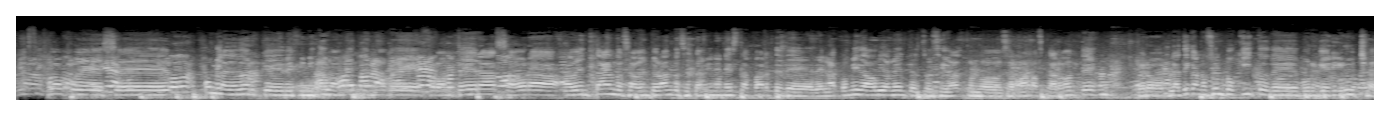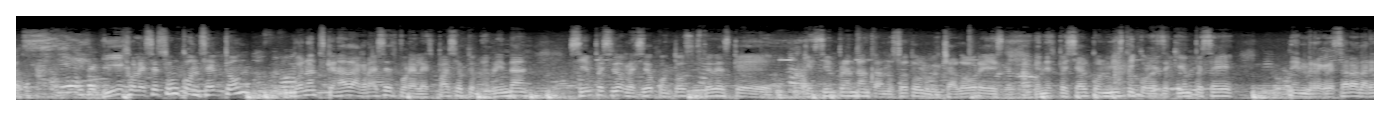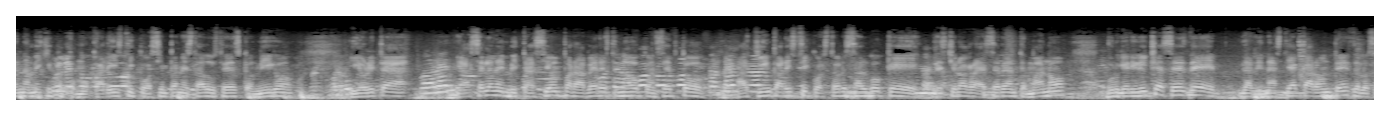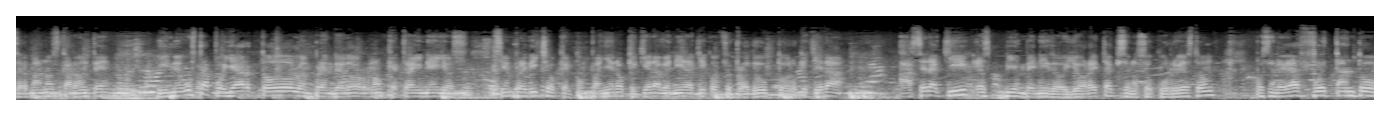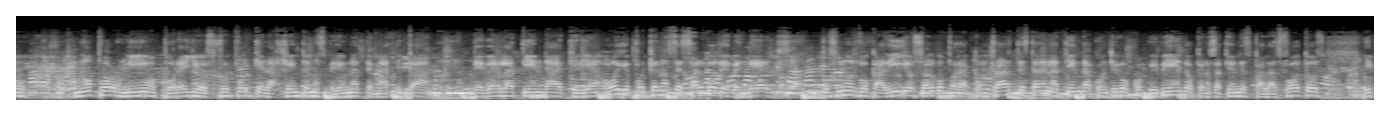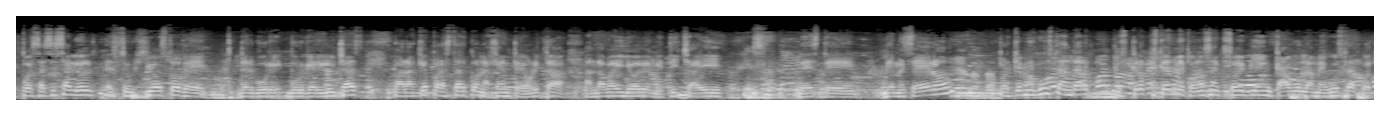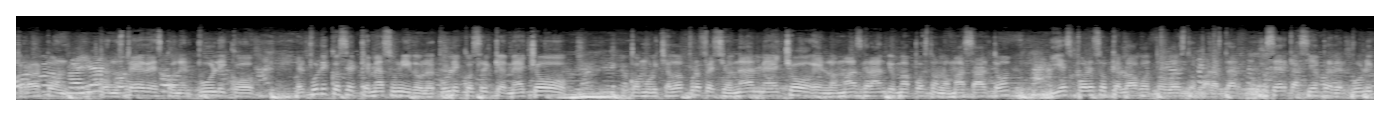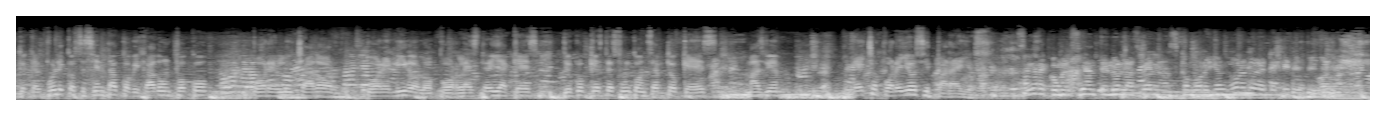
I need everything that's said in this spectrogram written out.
Místico, pues eh, un gladiador que definitivamente no ve fronteras, ahora aventándose, aventurándose también en esta parte de, la comida, obviamente en sociedad con los hermanos Caronte, pero platícanos un poquito de burgueriluchas. Híjoles, es un concepto, bueno, antes que nada, gracias por el espacio que me brindan, siempre he sido agradecido con todos ustedes que, que siempre andan tras nosotros luchadores, en especial con Místico, desde que yo empecé en regresar a la Arena México como carístico, siempre han estado ustedes conmigo y ahorita hacerle la invitación para ver este nuevo concepto aquí en Carístico Store es algo que les quiero agradecer de antemano. Burgueriluchas es de la dinastía Caronte, de los hermanos Caronte, y me gusta apoyar todo lo emprendedor ¿no? que traen ellos. Siempre he dicho que el compañero que quiera venir aquí con su producto, lo que quiera hacer aquí, es bienvenido. Y ahorita que se nos ocurrió esto, pues en realidad fue tanto, no por mí o por ellos, fue porque la gente nos pidió una temática de ver la tienda quería, oye, ¿por qué no haces algo de vender pues unos bocadillos o algo para comprarte, estar en la tienda contigo conviviendo, que nos atiendes para las fotos? Y pues así salió, surgió esto de, del burgeriluchas. ¿Para qué? Para estar con la gente. Ahorita andaba ahí yo de mi ticha ahí, de, este, de mesero, porque me gusta andar, pues creo que ustedes me conocen que soy bien cábula, me gusta cotorrar con, con ustedes, con el público. El público es el que me ha unido, el público es el que me ha hecho como luchador profesional, me ha hecho en lo más grande, me ha puesto en lo más alto y es por eso que lo hago todo esto, para estar cerca siempre del público y que el público se sienta cobijado un poco por el luchador, por el ídolo, por la estrella que es. Yo creo que este es un concepto que es más bien hecho por ellos y para ellos. Sangre comerciante, no las venas, como región de Tepite.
